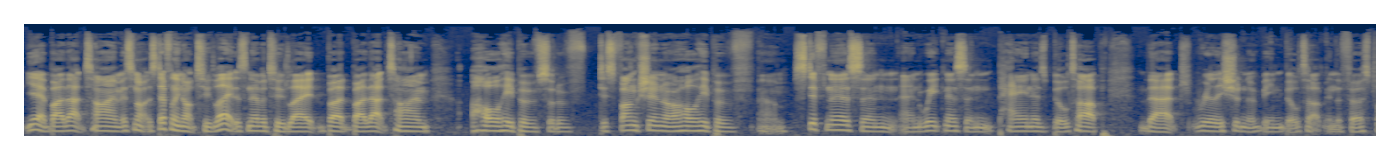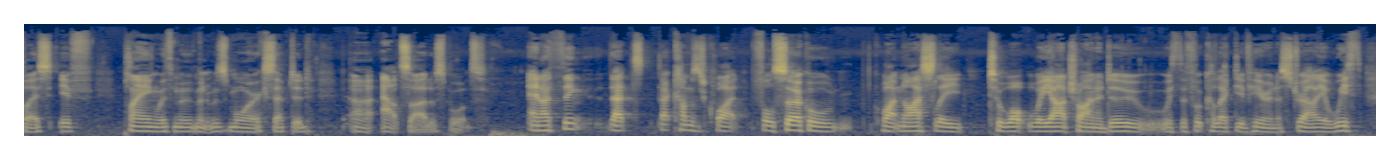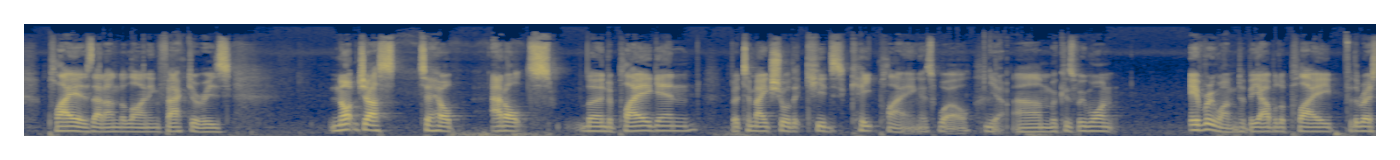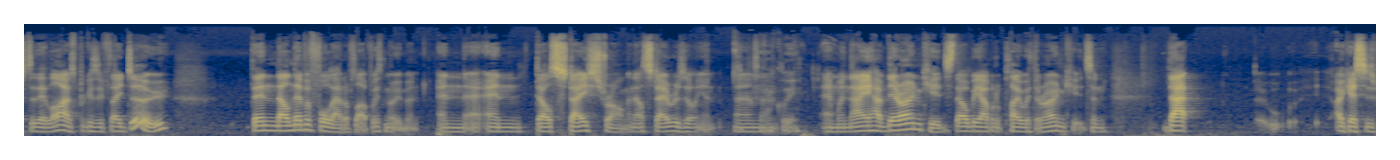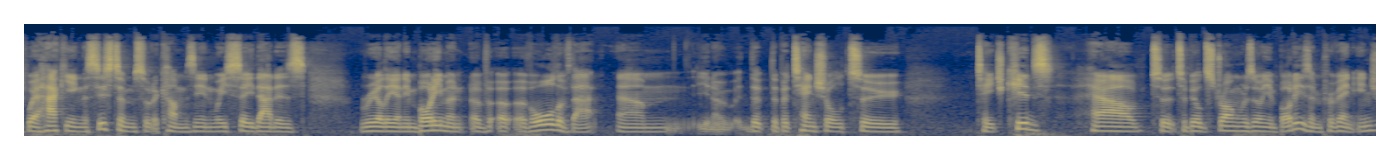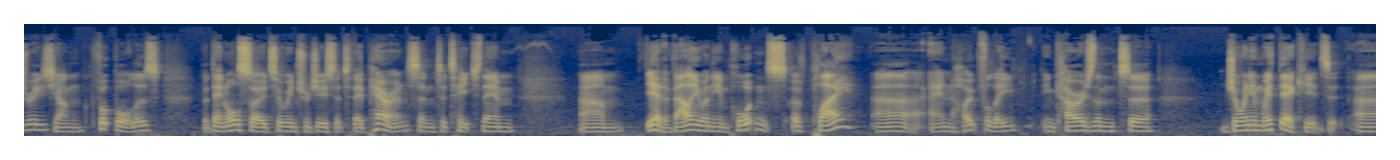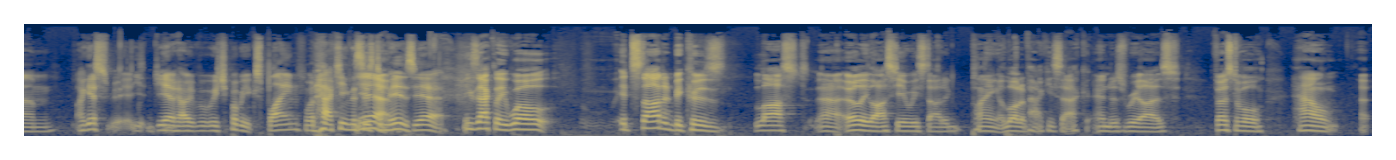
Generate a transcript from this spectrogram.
yeah, by that time, it's not. It's definitely not too late. It's never too late. But by that time, a whole heap of sort of dysfunction or a whole heap of um, stiffness and and weakness and pain has built up that really shouldn't have been built up in the first place. If playing with movement was more accepted uh, outside of sports. And I think that that comes quite full circle, quite nicely to what we are trying to do with the Foot Collective here in Australia with players. That underlining factor is not just to help adults learn to play again, but to make sure that kids keep playing as well. Yeah. Um, because we want everyone to be able to play for the rest of their lives. Because if they do, then they'll never fall out of love with movement, and and they'll stay strong and they'll stay resilient. Um, Exactly. And when they have their own kids, they'll be able to play with their own kids. And that, I guess, is where hacking the system sort of comes in. We see that as really an embodiment of, of, all of that. Um, you know, the, the potential to teach kids how to, to build strong, resilient bodies and prevent injuries, young footballers, but then also to introduce it to their parents and to teach them, um, yeah, the value and the importance of play, uh, and hopefully encourage them to join in with their kids. Um, I guess, yeah, we should probably explain what hacking the system Yeah. is. Yeah. Exactly. Well, it started because last uh, early last year we started playing a lot of hacky sack and just realized first of all how uh,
